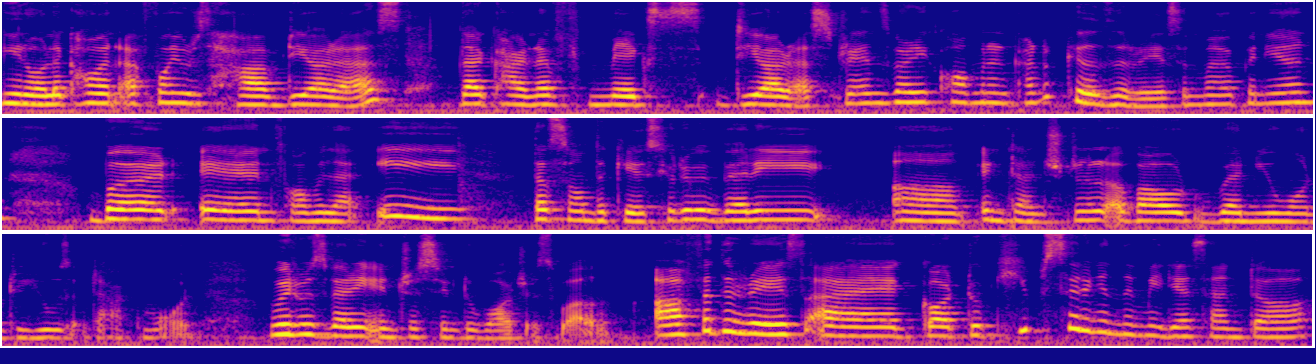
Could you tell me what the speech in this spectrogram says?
you know, like how in F1 you just have DRS, that kind of makes DRS trains very common and kind of kills the race, in my opinion. But in Formula E, that's not the case. You have to be very um, intentional about when you want to use attack mode, which was very interesting to watch as well. After the race, I got to keep sitting in the media center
